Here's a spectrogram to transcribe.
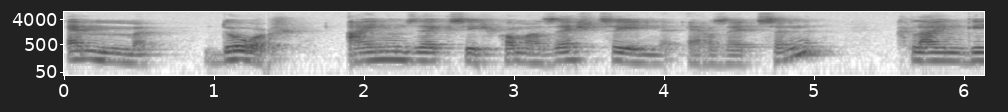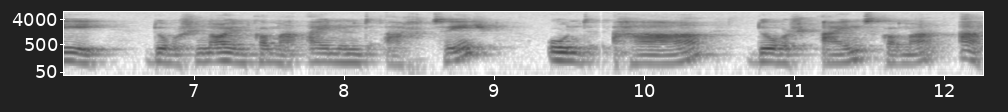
m durch 61,16 ersetzen, klein g durch 9,81 und h durch 1,8.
